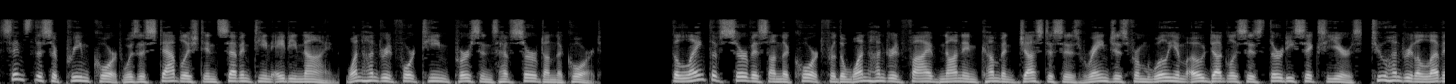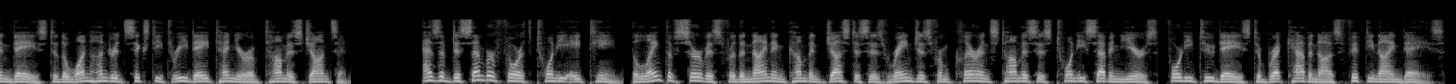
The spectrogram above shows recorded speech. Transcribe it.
Since the Supreme Court was established in 1789, 114 persons have served on the court. The length of service on the court for the 105 non-incumbent justices ranges from William O. Douglas's 36 years, 211 days to the 163-day tenure of Thomas Johnson. As of December 4, 2018, the length of service for the nine incumbent justices ranges from Clarence Thomas's 27 years, 42 days to Brett Kavanaugh's 59 days.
